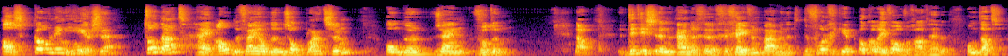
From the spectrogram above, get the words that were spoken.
als koning heersen totdat hij al de vijanden zal plaatsen onder zijn voeten. Nou, dit is een aardige gegeven waar we het de vorige keer ook al even over gehad hebben, omdat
